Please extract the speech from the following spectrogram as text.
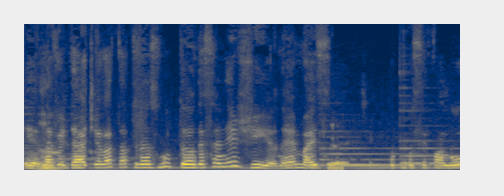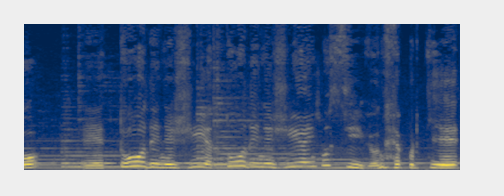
É, ah. Na verdade, ela está transmutando essa energia, né? Mas, é. como você falou, é, toda energia, toda energia é impossível, né? Porque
